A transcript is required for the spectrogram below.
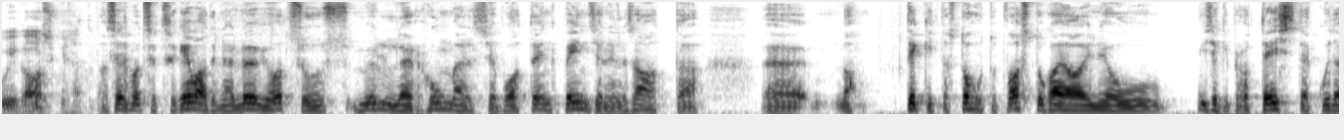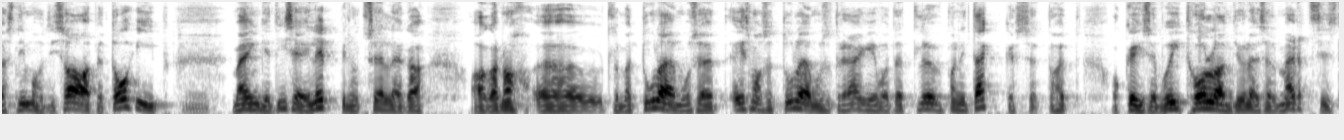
kui ka oskused. no selles mõttes, et see kevadine löövi otsus Müller, Hummels ja Boateng pensionile saata, eh, noh, tekitas tohutut vastukaja, on ju, isegi proteste, kuidas niimoodi saab ja tohib mm.. mängijad ise ei leppinud sellega, aga noh, ütleme tulemused, esmased tulemused räägivad, et lööv pani täkkesse, et noh, et okei okay,, see võit Hollandi üle seal märtsis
